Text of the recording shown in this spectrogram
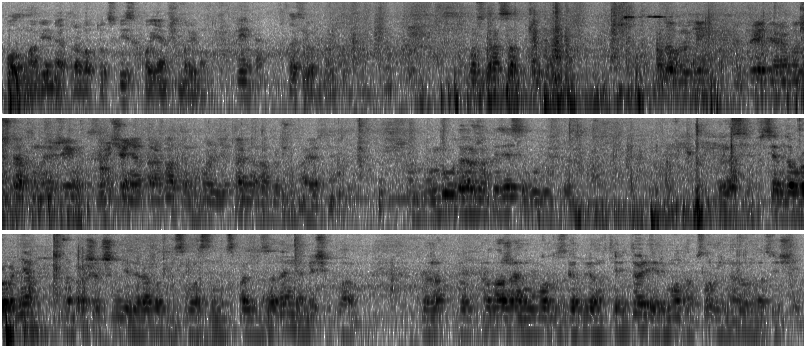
в полном объеме отработать список по ямочному ремонту. Принято. Спасибо. Мострасад. Добрый день. Предприятие работает в штатном режиме. Замечания отрабатываем более детально в рабочем порядке. МГУ, дорожное хозяйство, благоустройство. Здравствуйте. Всем доброго дня. На прошедшей неделе работали согласно муниципальному заданию, обещан план. Продолжа- Продолжаем уборку загребленных территорий, ремонт обслуживания народного освещения.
